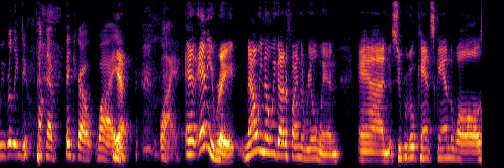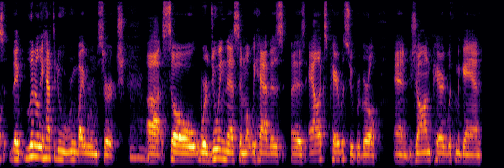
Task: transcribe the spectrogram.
we really do want to figure out why. yeah. Why? At any rate, now we know we got to find the real Winn. And Supergirl can't scan the walls. They literally have to do a room by room search. Uh, so we're doing this, and what we have is is Alex paired with Supergirl and J'onn paired with M'gann,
